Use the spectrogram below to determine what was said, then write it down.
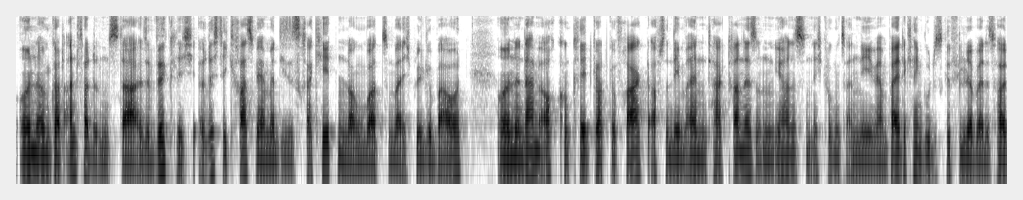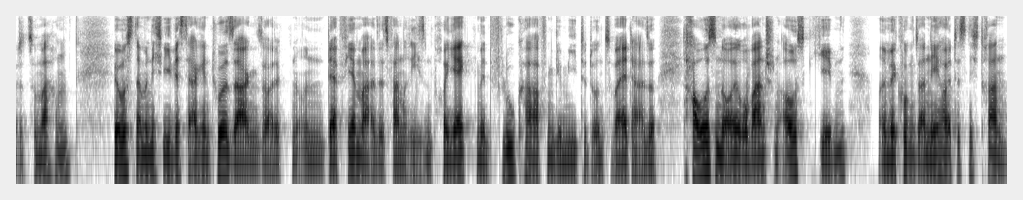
Und ähm, Gott antwortet uns da. Also wirklich, richtig krass. Wir haben ja dieses Raketen-Longboard zum Beispiel gebaut. Und da haben wir auch konkret Gott gefragt, ob es an dem einen Tag dran ist. Und Johannes und ich gucken uns an, nee, wir haben beide kein gutes Gefühl dabei, das heute zu machen. Wir wussten aber nicht, wie wir es der Agentur sagen sollten. Und der Firma, also es war ein Riesenprojekt mit Flughafen gemietet und so weiter. Also tausende Euro waren schon ausgegeben. Und wir gucken uns an, nee, heute ist nicht dran.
